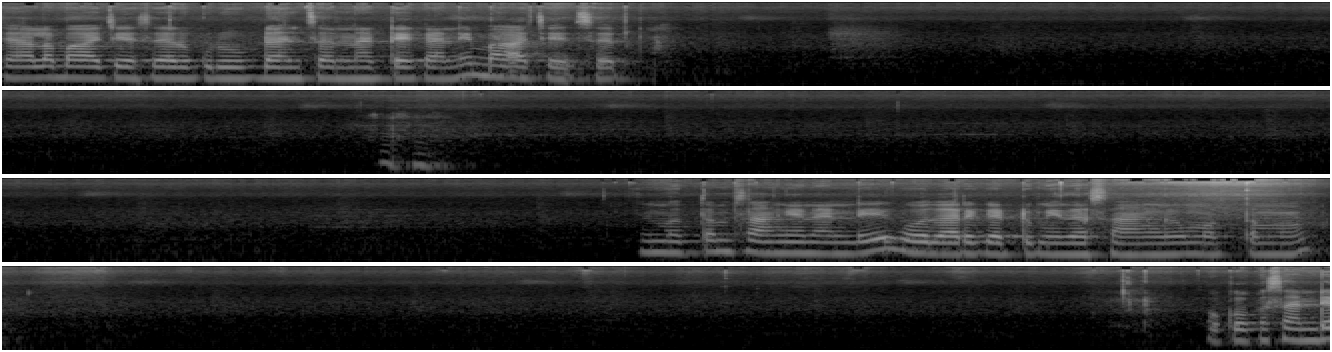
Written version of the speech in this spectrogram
చాలా బాగా చేశారు. గ్రూప్ డాన్స్ అన్నట్టే కానీ బాగా చేశారు. మొత్తం సాంగేనండి. గోదావరి గట్టు మీద సాంగ్ మొత్తము. ఒక్కొక్క సండే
